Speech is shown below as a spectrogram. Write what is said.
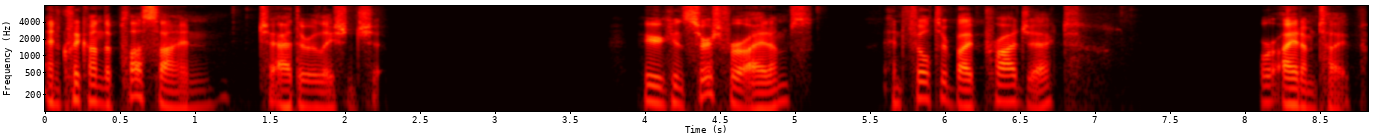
and click on the plus sign to add the relationship. Here you can search for items and filter by project or item type.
